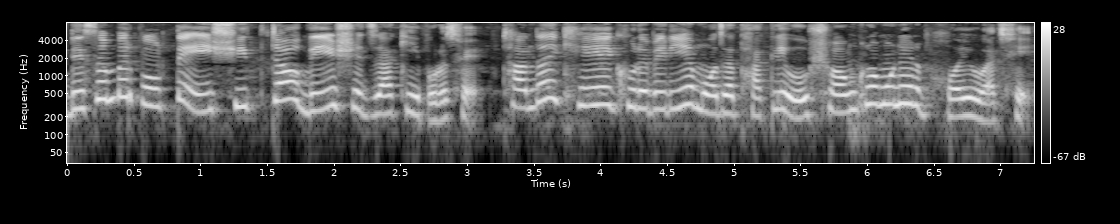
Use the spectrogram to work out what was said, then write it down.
December পড়তেই শীতটাও বেশ জাঁকিয়ে পড়েছে। ঠান্ডায় খেয়ে ঘুরে বেরিয়ে মজা থাকলেও সংক্রমণের ভয়ও আছে।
